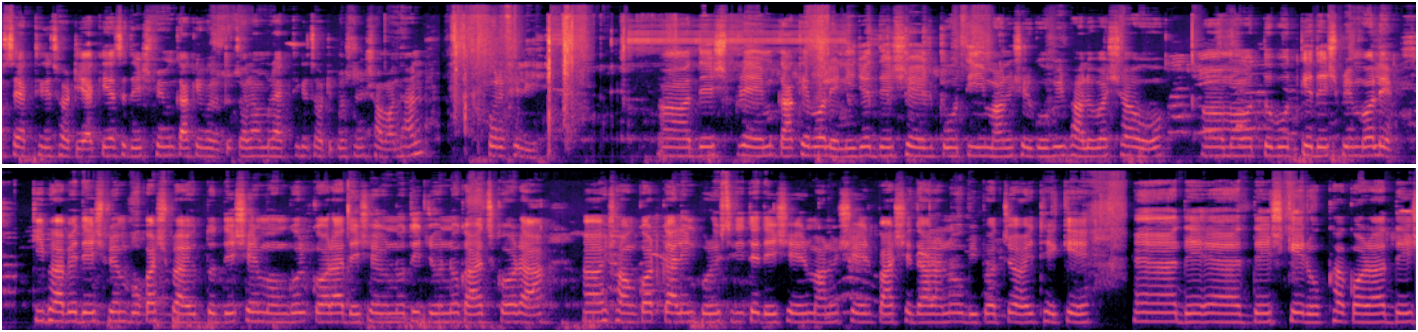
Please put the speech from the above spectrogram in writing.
আছে এক থেকে ছটি। একই আছে দেশপ্রেম, কাকে বলে? তো চলো আমরা এক থেকে ছটি প্রশ্নের সমাধান করে ফেলি। দেশপ্রেম কাকে বলে? নিজের দেশের প্রতি মানুষের গভীর ভালোবাসা ও মমত্ববোধকে দেশপ্রেম বলে। কীভাবে দেশপ্রেম প্রকাশ পায়? উত্তর দেশের মঙ্গল করা, দেশের উন্নতির জন্য কাজ করা সংকটকালীন পরিস্থিতিতে দেশের মানুষের পাশে দাঁড়ানো বিপর্যয় থেকে দেশকে রক্ষা করা, দেশ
